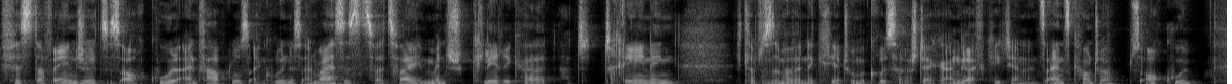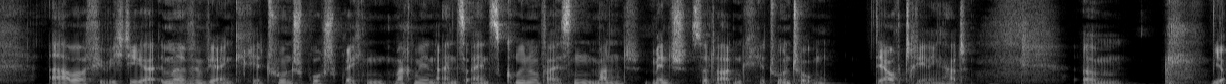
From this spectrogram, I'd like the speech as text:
Fist of Angels ist auch cool. Ein farblos, ein grünes, ein weißes. 2-2. Mensch, Kleriker hat Training. Ich glaube, das ist immer, wenn eine Kreatur mit größerer Stärke angreift, kriegt ihr einen 1-1-Counter. Ist auch cool. Aber viel wichtiger, immer wenn wir einen Kreaturenspruch sprechen, machen wir einen 1-1 grün und weißen Mann, Mensch, Soldaten, Kreaturentoken, der auch Training hat. Ähm, ja,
